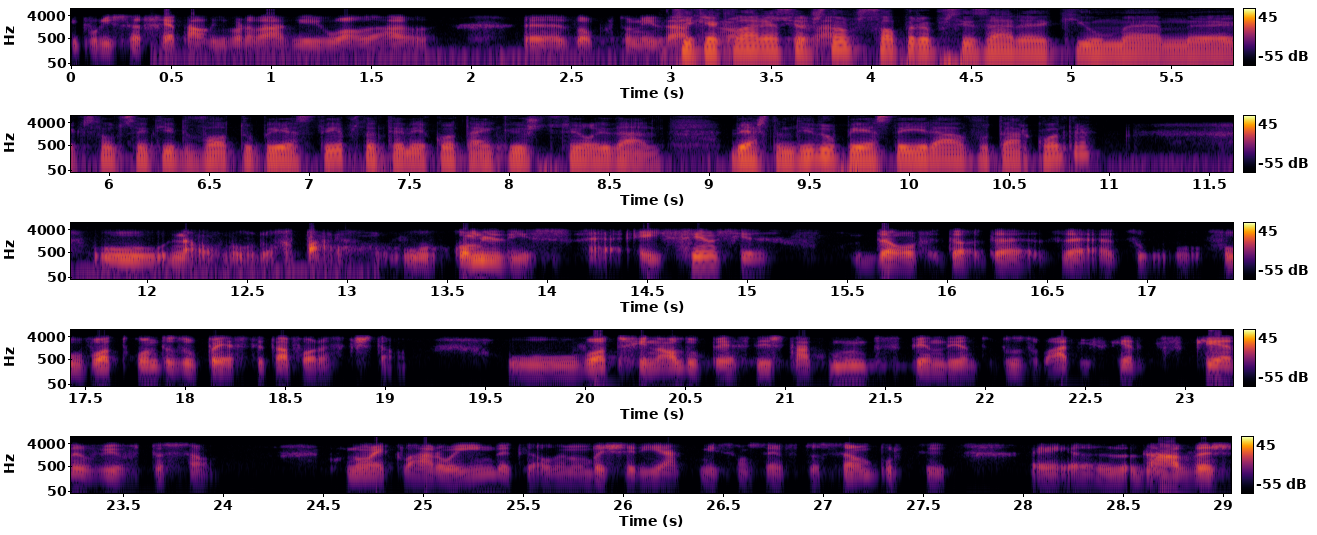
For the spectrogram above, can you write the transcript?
E por isso afeta a liberdade e a igualdade uh, de oportunidades. Fica clara essa questão, só para precisar aqui uma questão de sentido de voto do PSD, portanto, tendo em conta a inconstitucionalidade desta medida, o PSD irá votar contra? O, não, o, repara, o, como lhe disse, a, a essência da, da, da, do, o voto contra do PSD está fora de questão o voto final do PSD está muito dependente do debate e sequer, sequer haver votação. Porque não é claro ainda que ela não baixaria a Comissão sem votação, porque, é, dadas as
